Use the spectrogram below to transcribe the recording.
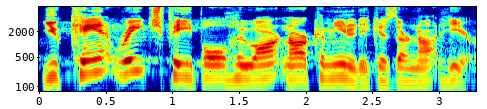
you can't reach people who aren't in our community because they're not here.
